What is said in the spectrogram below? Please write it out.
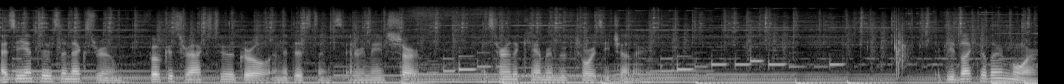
As he enters the next room, focus racks to a girl in the distance and remains sharp as her and the camera move towards each other. If you'd like to learn more,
